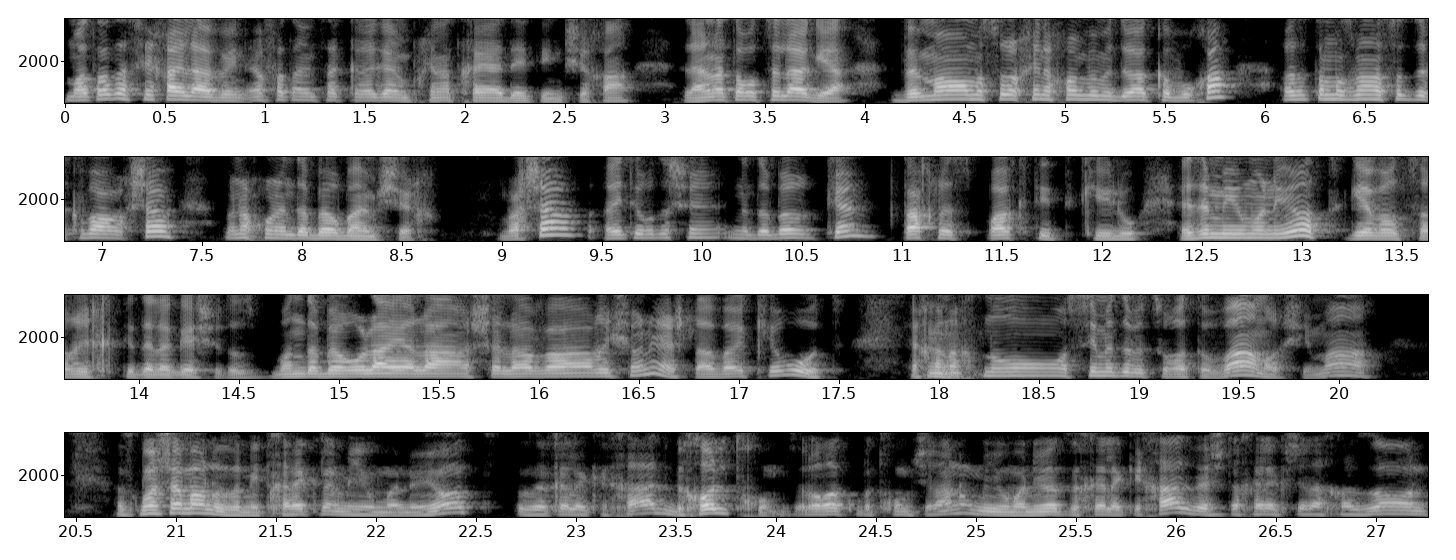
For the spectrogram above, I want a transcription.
מטרת השיחה היא להבין איפה אתה נמצא כרגע מבחינת חיי הדייטינג שלך, לאן אתה רוצה להגיע ומהו המסלול הכי נכון ומדויק עבורך, אז אתה מוזמן לעשות את זה כבר עכשיו ואנחנו נדבר בהמשך. ועכשיו הייתי רוצה שנדבר, כן, תכלס, פרקטית, כאילו, איזה מיומנויות גבר צריך כדי לגשת. אז בוא נדבר אולי על השלב הראשוני, השלב ההיכרות. איך mm. אנחנו עושים את זה בצורה טובה, מרשימה. אז כמו שאמרנו, זה מתחלק למיומנויות, זה חלק אחד, בכל תחום, זה לא רק בתחום שלנו, מיומנויות זה חלק אחד, ויש את החלק של החזון,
